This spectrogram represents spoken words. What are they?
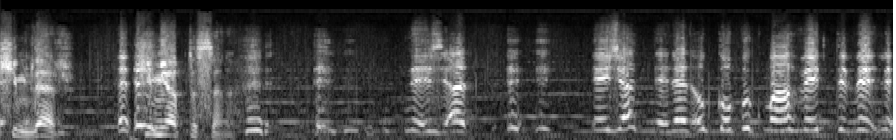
Kimler? Kim yaptı sana? Nejat, Nejat denen o kopuk mahvetti beni.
